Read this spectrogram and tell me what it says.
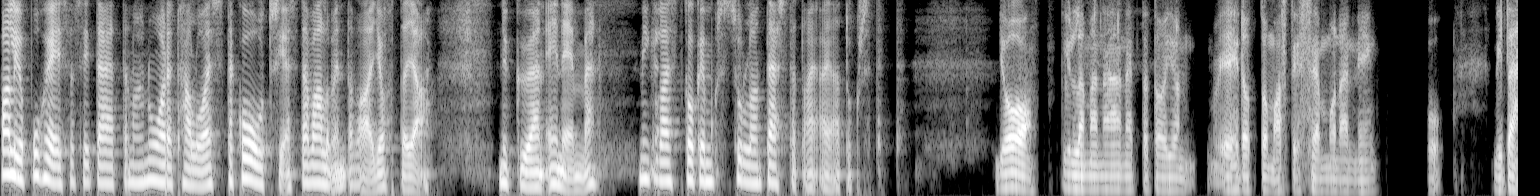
paljon puheissa sitä, että nuo nuoret haluaisivat sitä coachia, sitä valmentavaa johtajaa nykyään enemmän. Minkälaiset kokemukset sulla on tästä tai ajatukset? Että... Joo, kyllä mä näen, että toi on ehdottomasti semmoinen, niin mitä,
